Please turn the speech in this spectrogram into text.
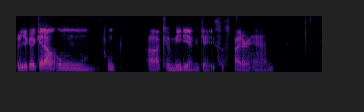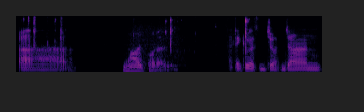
Pero yo creo que era un, un uh, comedian que hizo Spider Ham. Uh, a por ahí. I think it was jo- John.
